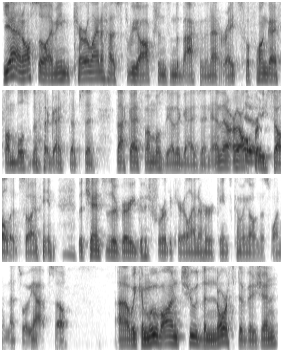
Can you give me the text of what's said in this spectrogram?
Yeah, and also, I mean, Carolina has three options in the back of the net, right? So if one guy fumbles, another guy steps in. If that guy fumbles, the other guy's in, and they're all yeah. pretty solid. So I mean, the chances are very good for the Carolina Hurricanes coming out in this one, and that's what we have. So uh, we can move on to the North Division,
